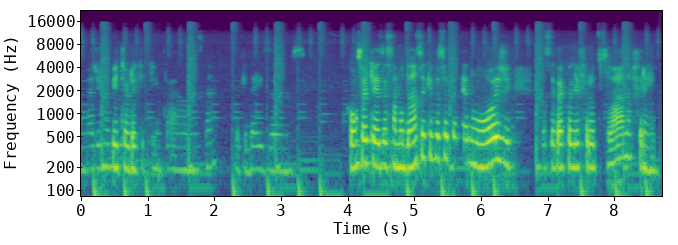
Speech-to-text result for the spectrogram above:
Imagine o Vitor daqui 30 anos, né? Daqui 10 anos. Com certeza, essa mudança que você está tendo hoje, você vai colher frutos lá na frente.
